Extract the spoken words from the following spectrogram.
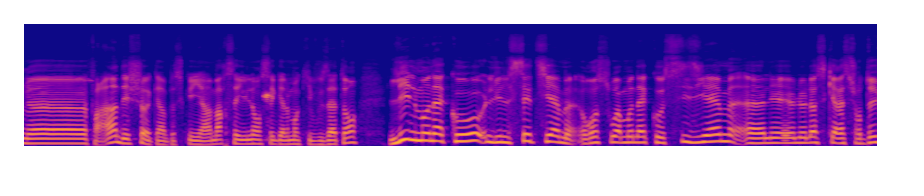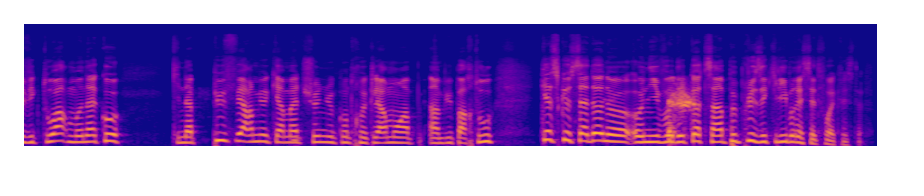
Euh, Enfin, un des chocs, hein, parce qu'il y a un Marseille-Lens également qui vous attend. Lille-Monaco, Lille 7e reçoit Monaco 6e. Euh, les- le LOSC qui reste sur deux victoires. Monaco qui n'a pu faire mieux qu'un match nul contre Clermont, un, un but partout. Qu'est-ce que ça donne au, au niveau des cotes? C'est un peu plus équilibré cette fois, Christophe.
